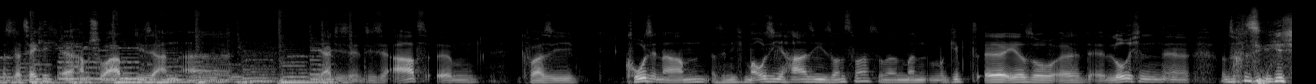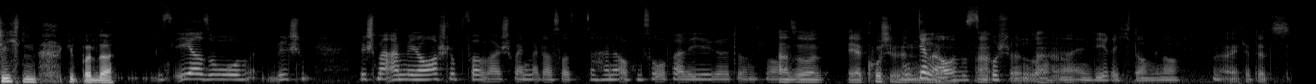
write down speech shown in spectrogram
Also tatsächlich äh, haben Schwaben diese, An, äh, ja, diese, diese Art ähm, quasi Kosenamen, also nicht Mausi, Hasi, sonst was, sondern man, man gibt äh, eher so äh, Lurchen äh, und sonstige Geschichten gibt man da. ist eher so, willst, willst mal en Menage schlupfen, weißt wenn man da so zu Hanne auf dem Sofa liegt und so. Also eher kuscheln. genau, oder? es ist Ah, Kuscheln, so, ja, in die Richtung, genau. Ja, ich hätte jetzt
